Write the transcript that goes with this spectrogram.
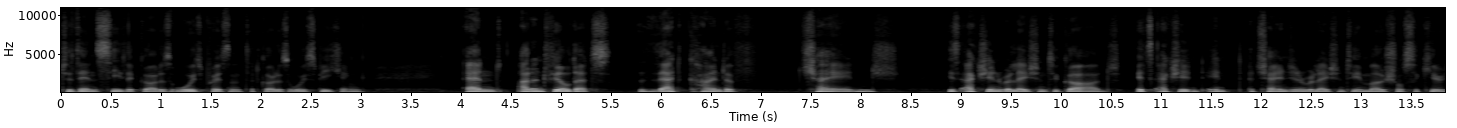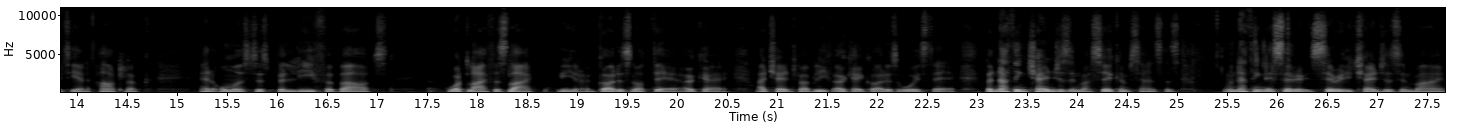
to then see that God is always present, that God is always speaking. And I don't feel that that kind of change is actually in relation to God. It's actually in a change in relation to emotional security and outlook, and almost just belief about what life is like. You know, God is not there. Okay, I changed my belief. Okay, God is always there. But nothing changes in my circumstances, nothing necessarily changes in my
